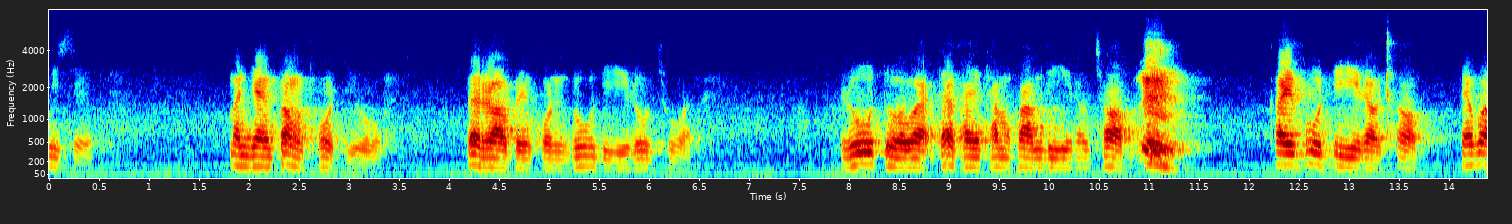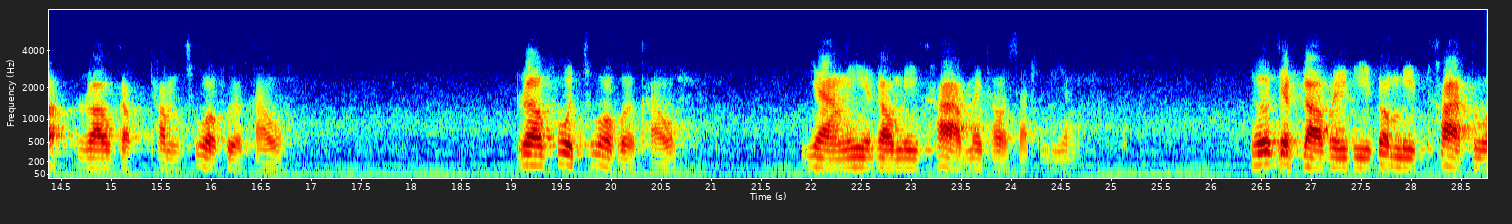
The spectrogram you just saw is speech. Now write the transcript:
พิเศษ มันยังต้องโทษอยู่แต่เราเป็นคนรู้ดีรู้ชั่ว รู้ตัวว่า ถ้าใครทำความดีเราชอบ ใครพูดดีเราชอบ แต่ว่าเรากับทำชั่วเพื่อเขา เราพูดชั่วเพื่อเขา อย่างนี้เรามีค่าไม่เท่าสัตว์เลี้ยงหรือจะกล่าวไปทีก็มีค่าตัว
